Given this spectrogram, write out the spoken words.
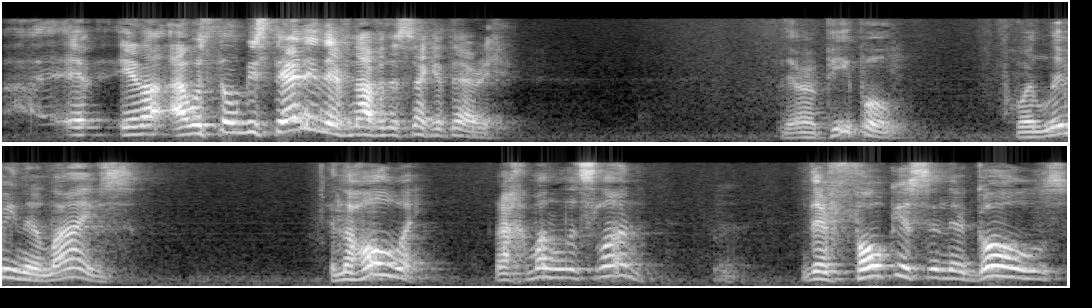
I, you know, I would still be standing there if not for the secretary. There are people who are living their lives in the hallway. Rachmana litzlan. Their focus and their goals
